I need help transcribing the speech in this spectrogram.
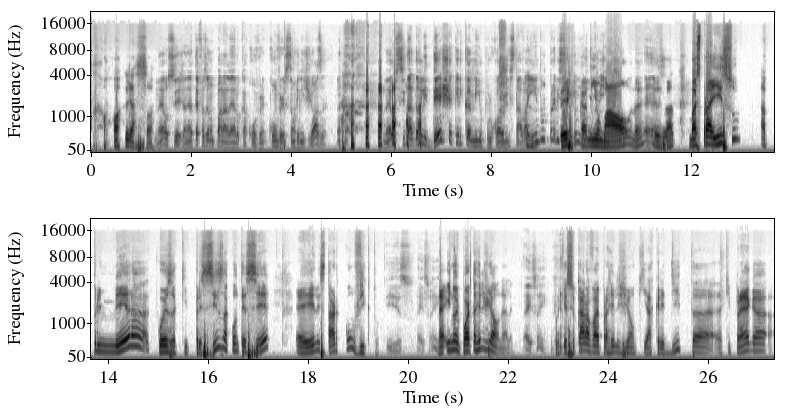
Olha só. Né? Ou seja, né? até fazendo um paralelo com a conversão religiosa, né? o cidadão ele deixa aquele caminho por qual ele estava indo para ele deixa o caminho, caminho mal, né? É. Exato. Mas para isso, a primeira coisa que precisa acontecer é ele estar convicto. Isso, é isso aí. Né? E não importa a religião, né, Alex? É isso aí. Porque se o cara vai para a religião que acredita, que prega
